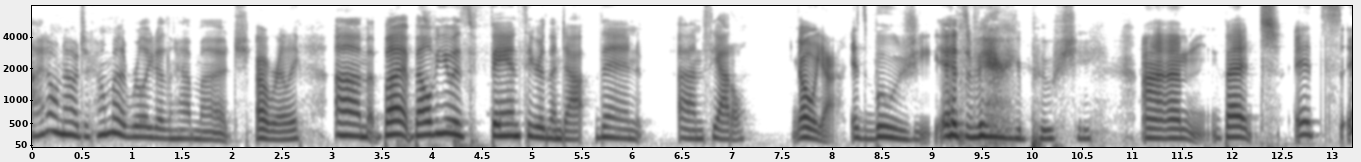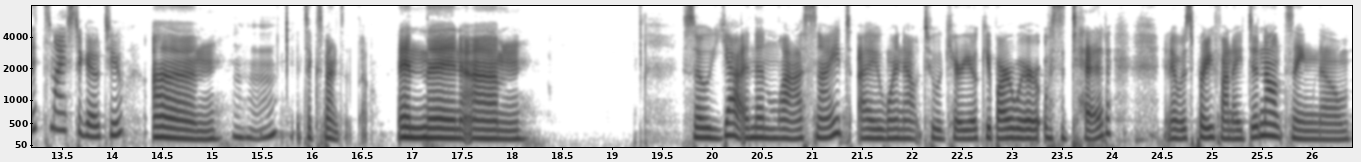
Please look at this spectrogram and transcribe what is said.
I don't know. Tacoma really doesn't have much. Oh, really? Um, but Bellevue is fancier than da- than um, Seattle. Oh, yeah. It's bougie. It's very bougie. Um, but it's it's nice to go to. Um, Mm-hmm. it's expensive though. And then um so yeah, and then last night I went out to a karaoke bar where it was dead and it was pretty fun. I did not sing though.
